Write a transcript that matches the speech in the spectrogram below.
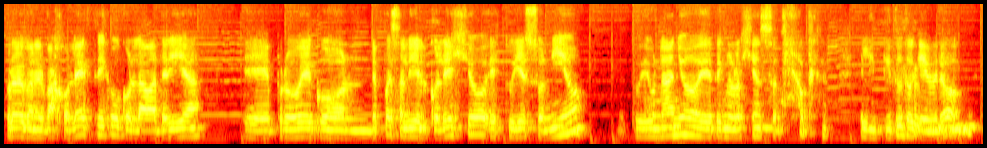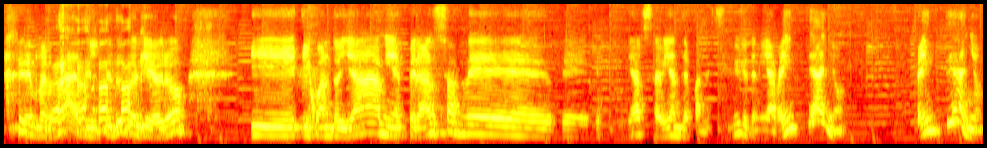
Probé con el bajo eléctrico, con la batería, eh, probé con. Después salí del colegio, estudié sonido, estudié un año de tecnología en sonido, pero el instituto quebró, es verdad, el instituto quebró. Y, cuando ya mis esperanzas de, estudiar se habían desvanecido, yo tenía 20 años, 20 años.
